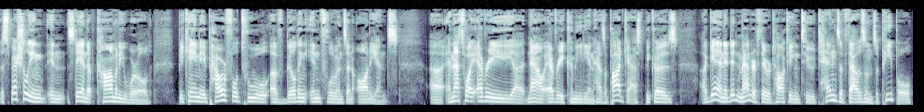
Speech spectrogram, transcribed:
especially in, in stand up comedy world, became a powerful tool of building influence and audience. Uh, and that's why every uh, now every comedian has a podcast because again, it didn't matter if they were talking to tens of thousands of people.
